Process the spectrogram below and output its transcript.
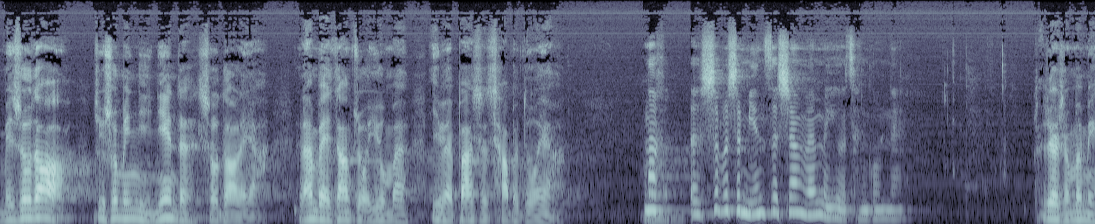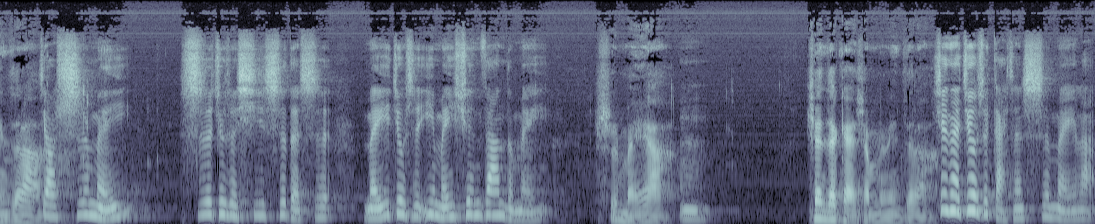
没收到，就说明你念的收到了呀，两百张左右嘛，一百八十差不多呀。那呃，是不是名字声纹没有成功呢？他叫什么名字啦？叫诗梅，诗就是西施的诗，梅就是一枚勋章的梅。诗梅啊。嗯。现在改什么名字了？现在就是改成诗梅了，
